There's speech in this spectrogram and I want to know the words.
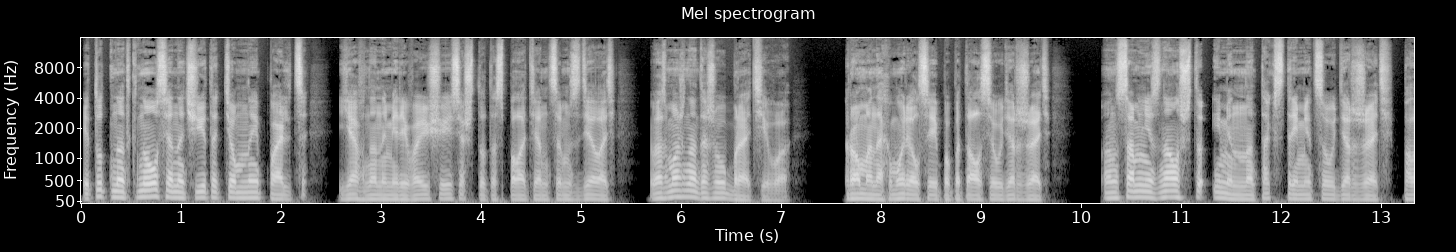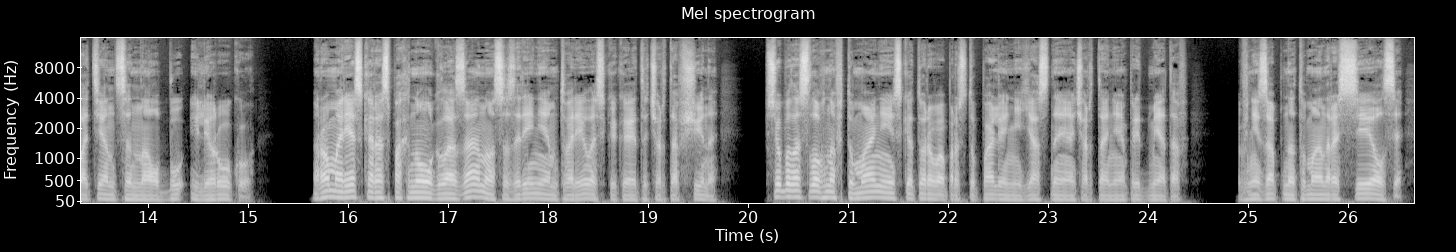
и тут наткнулся на чьи-то темные пальцы, явно намеревающиеся что-то с полотенцем сделать, возможно, даже убрать его. Рома нахмурился и попытался удержать. Он сам не знал, что именно так стремится удержать, полотенце на лбу или руку. Рома резко распахнул глаза, но со зрением творилась какая-то чертовщина. Все было словно в тумане, из которого проступали неясные очертания предметов. Внезапно туман рассеялся —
